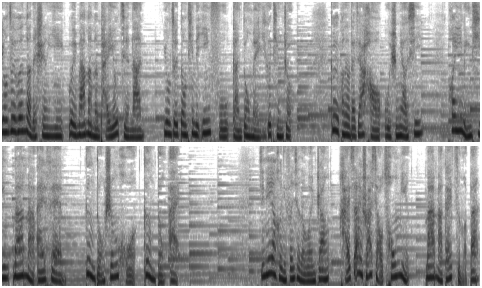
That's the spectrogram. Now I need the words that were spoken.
用最温暖的声音为妈妈们排忧解难，用最动听的音符感动每一个听众。各位朋友，大家好，我是妙心，欢迎聆听妈妈 FM，更懂生活，更懂爱。今天要和你分享的文章：孩子爱耍小聪明，妈妈该怎么办？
